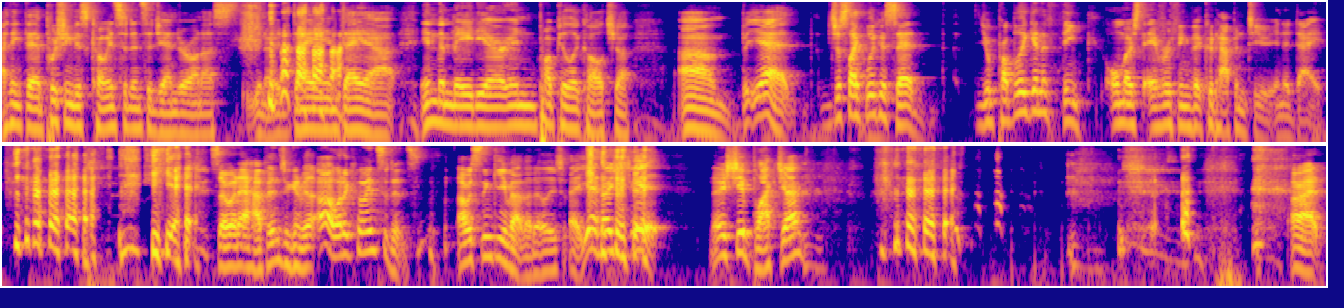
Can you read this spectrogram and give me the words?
I think they're pushing this coincidence agenda on us, you know, day in, day out, in the media, in popular culture. Um, but yeah, just like Lukas said, you're probably going to think almost everything that could happen to you in a day. yeah So when it happens, you're going to be like, oh, what a coincidence. I was thinking about that earlier today. Yeah, no shit. No shit, Blackjack. All right,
